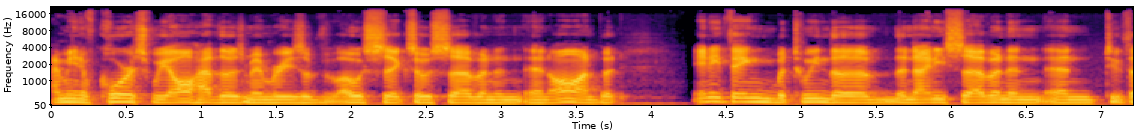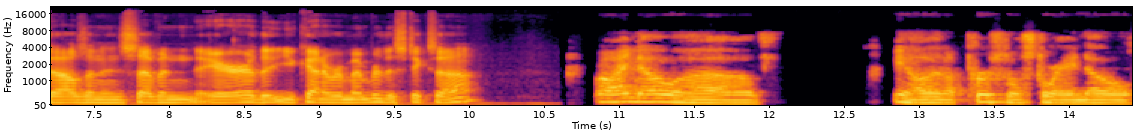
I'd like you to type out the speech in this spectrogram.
i mean of course we all have those memories of 06 07 and, and on but anything between the the 97 and, and 2007 era that you kind of remember that sticks out well i know of you know in a personal story i know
